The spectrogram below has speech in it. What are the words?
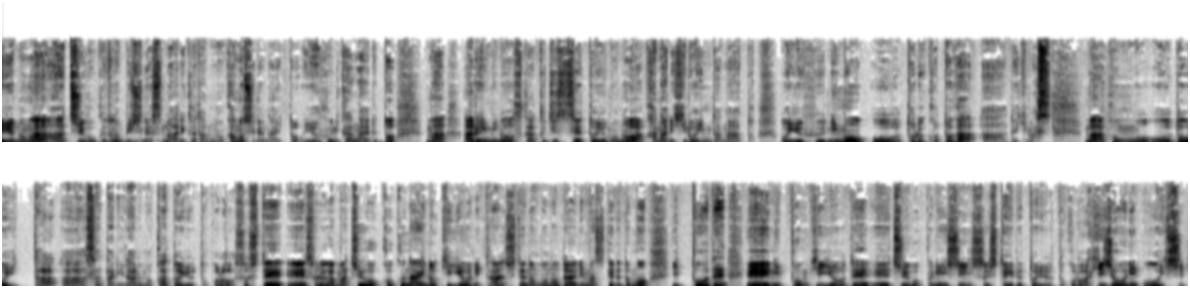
いうのが中国でのビジネスのあり方なのかもしれないというふうに考えると、まあある意味の不確実性というものはかなり広いんだなというふうにも取ることができます。まあ今後どういった沙汰になるのかというところろそして、えー、それがまあ中国国内の企業に関してのものでありますけれども一方で、えー、日本企業で、えー、中国に進出しているというところは非常に多いし、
